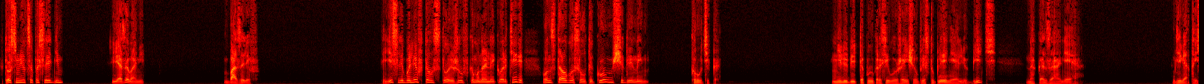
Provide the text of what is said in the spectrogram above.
Кто смеется последним? Я за вами. Базелев. Если бы Лев Толстой жил в коммунальной квартире, он стал бы Салтыковым-Щедриным. Крутик. Не любить такую красивую женщину преступление, любить наказание. Девятый.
